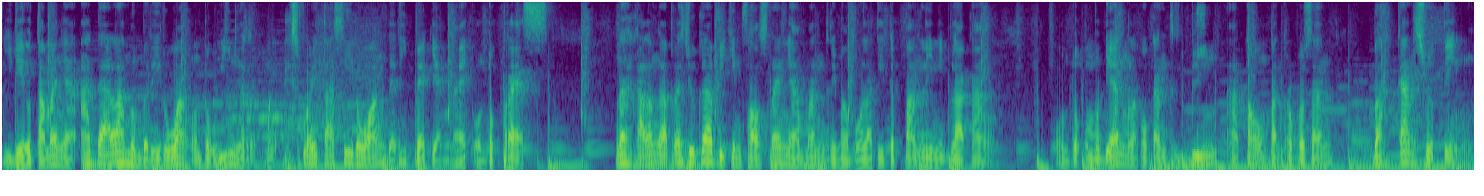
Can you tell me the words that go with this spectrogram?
Ide utamanya adalah memberi ruang untuk winger mengeksploitasi ruang dari back yang naik untuk press. Nah, kalau nggak press juga bikin false nine nyaman terima bola di depan lini belakang. Untuk kemudian melakukan dribbling atau umpan terobosan, bahkan shooting.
